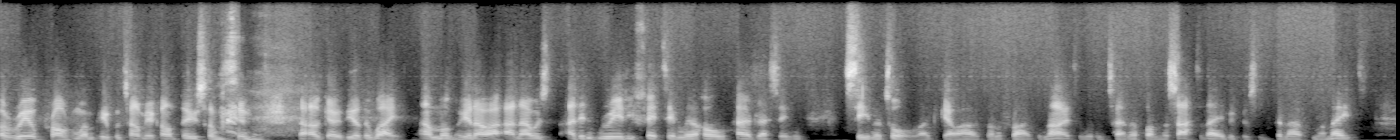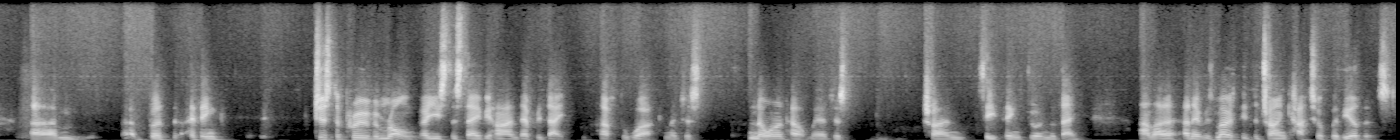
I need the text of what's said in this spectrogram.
a real problem when people tell me I can't do something that I'll go the other way. Um, you know, and I was I didn't really fit in with the whole hairdressing scene at all. I'd go out on a Friday night, I wouldn't turn up on the Saturday because I'd been out with my mates. Um, but I think just to prove him wrong, I used to stay behind every day after work, and I just no one would help me. I just try and see things during the day, and I, and it was mostly to try and catch up with the others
